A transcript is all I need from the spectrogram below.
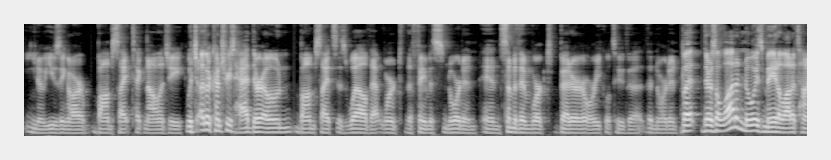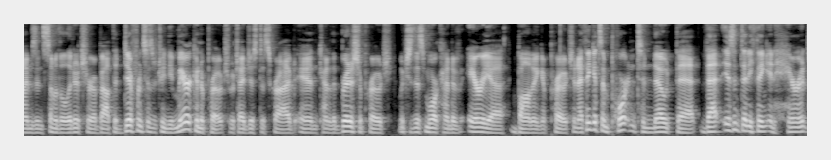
you know, using our bomb sight technology. Which other countries had their own bomb sights as well that weren't the famous Norden, and some of them worked better or equal to the the Norden. But there's a lot of noise made a lot of times in some of the literature about the differences between the American approach, which I just described, and kind of the British approach, which is this more kind of area bombing approach. And I think it's important to note that that isn't anything inherent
